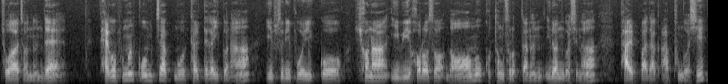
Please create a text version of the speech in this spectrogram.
좋아졌는데 배고프면 꼼짝 못할 때가 있거나 입술이 부어 있고 혀나 입이 헐어서 너무 고통스럽다는 이런 것이나 발바닥 아픈 것이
